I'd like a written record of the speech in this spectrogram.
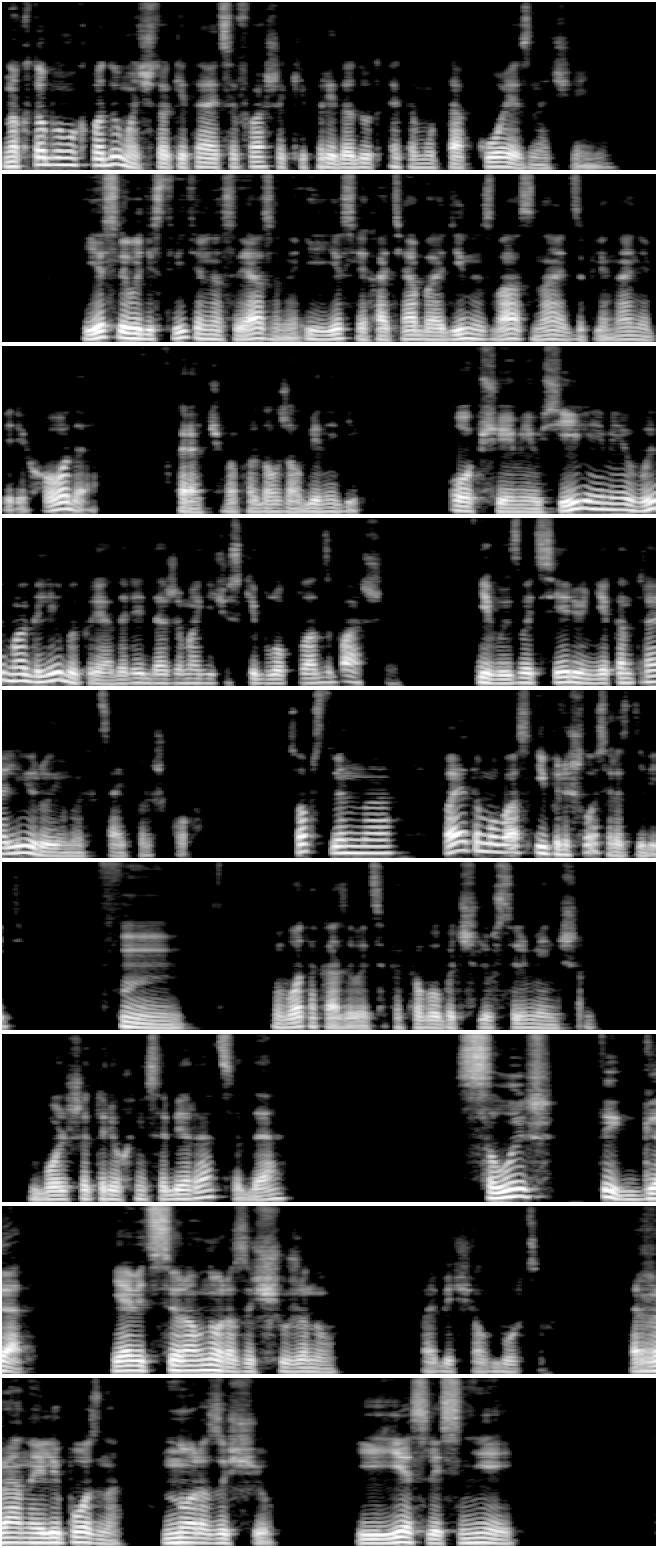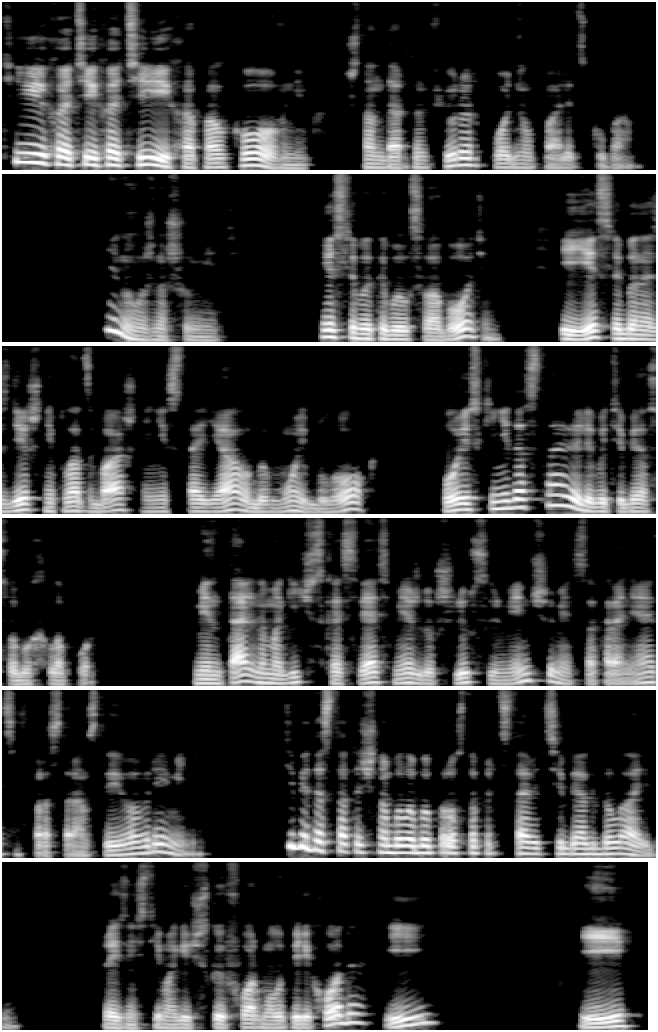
Но кто бы мог подумать, что китайцы-фашики придадут этому такое значение? Если вы действительно связаны, и если хотя бы один из вас знает заклинание перехода, вкратчиво продолжал Бенедикт, общими усилиями вы могли бы преодолеть даже магический блок плацбашни и вызвать серию неконтролируемых цайт-прыжков. Собственно, поэтому вас и пришлось разделить. Хм, вот оказывается, каково быть шлюссельменьшем. Больше трех не собираться, да? Слышь, ты гад! Я ведь все равно разыщу жену, пообещал Бурцев. Рано или поздно, но разыщу. И если с ней... Тихо, тихо, тихо, полковник. Штандартенфюрер поднял палец к губам. Не нужно шуметь. Если бы ты был свободен, и если бы на здешней плацбашне не стоял бы мой блок, поиски не доставили бы тебе особых хлопот. Ментально-магическая связь между шлюссельменьшами сохраняется в пространстве и во времени. Тебе достаточно было бы просто представить себе Агделайду, произнести магическую формулу перехода и... И...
